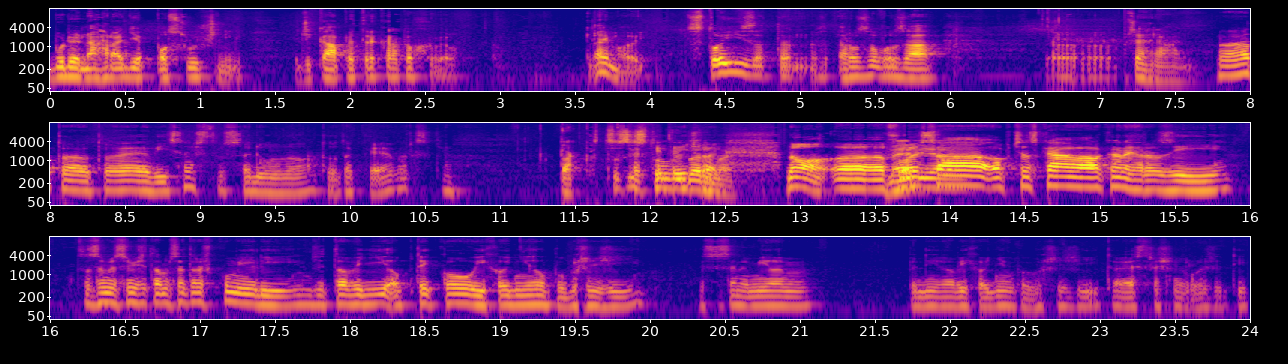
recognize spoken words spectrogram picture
bude na hradě poslušný, říká Petr Kratochvil. Zajímavý. Stojí za ten rozhovor za uh, přehrání. No, to, to je víc než 107, no, to tak je prostě. Tak co si z Taky toho vybereme? No, uh, v Média. USA občanská válka nehrozí. To si myslím, že tam se trošku mílí, že to vidí optikou východního pobřeží. Jestli se nemýlím, bydlí na východním pobřeží, to je strašně důležitý.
